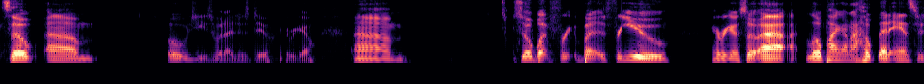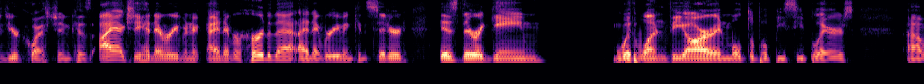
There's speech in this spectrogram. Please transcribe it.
so um oh geez what i just do here we go um so but for but for you here we go. So uh little Python, i hope that answers your question because i actually had never even i never heard of that i never even considered is there a game with one vr and multiple pc players? Uh,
